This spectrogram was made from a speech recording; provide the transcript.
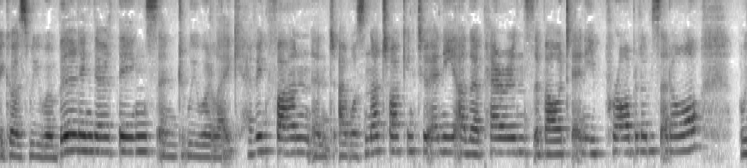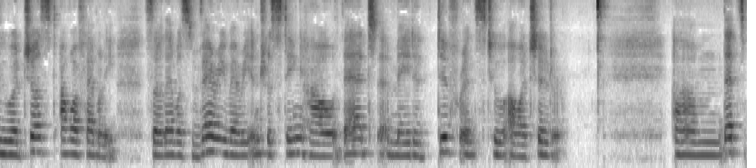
because we were building their things and we were like having fun and I was not talking to any other parents about any problems at all. We were just our family. So that was very, very interesting how that uh, made a difference to our children. Um, that's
